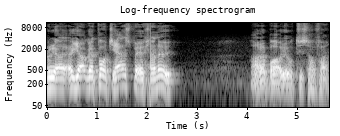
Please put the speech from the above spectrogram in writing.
du jagat bort hjärnspökena nu? Ja, det är bra gjort i så fall.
